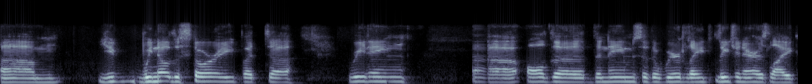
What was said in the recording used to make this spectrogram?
Um, you we know the story, but uh, reading uh, all the the names of the weird le- legionnaires like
